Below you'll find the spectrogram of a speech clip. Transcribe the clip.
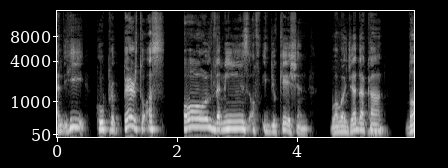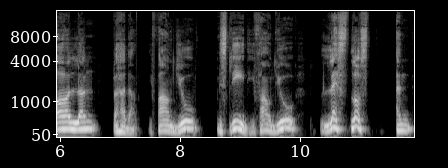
and he who prepared to us all the means of education ووجدك ضالا فهدى he found you mislead he found you less lost and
